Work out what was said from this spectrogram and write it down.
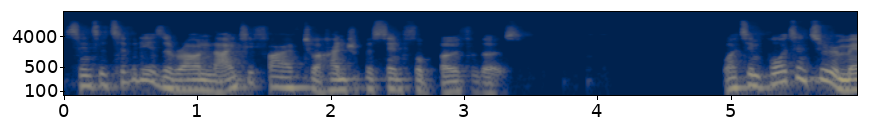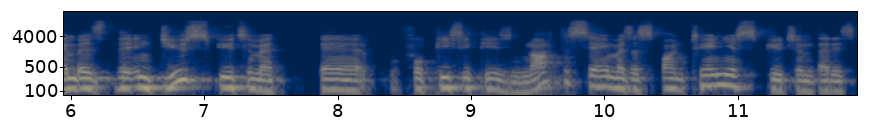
sensitivity is around 95 to 100% for both of those. What's important to remember is the induced sputum at, uh, for PCP is not the same as a spontaneous sputum that is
